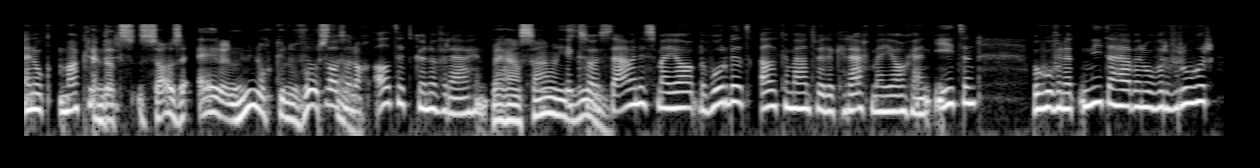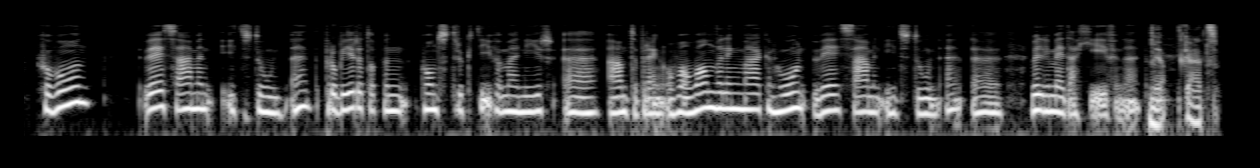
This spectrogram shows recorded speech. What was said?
en ook makkelijk. En dat zou ze eigenlijk nu nog kunnen voorstellen? Dat zou ze nog altijd kunnen vragen. Wij gaan samen iets ik, doen. Ik zou samen eens met jou, bijvoorbeeld elke maand wil ik graag met jou gaan eten. We hoeven het niet te hebben over vroeger, gewoon wij samen iets doen. Hè. Probeer het op een constructieve manier uh, aan te brengen. Of een wandeling maken, gewoon wij samen iets doen. Hè. Uh, wil je mij dat geven? Hè? Ja, Kaat.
